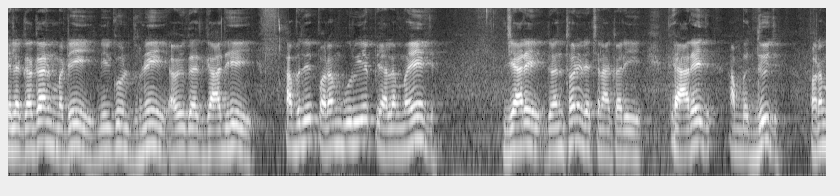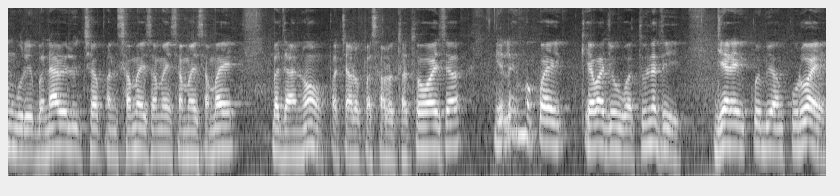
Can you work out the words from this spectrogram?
એટલે ગગન મઢી, નિર્ગુણ ધુની અવિગત ગાદી, આ બધી પરમ ગુરુએ પહેલામાં જ જ્યારે ગ્રંથોની રચના કરી, ત્યારે જ આ બધું જ પરમ ગુરુએ બનાવેલું જ છે. પણ સમય સમય સમય સમય બધાનો પચારો પસારો થતો હોય છે. એટલે એમાં કોઈ કહેવા જેવું હોતું નથી. જ્યારે કોઈ બી અંકુર હોય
